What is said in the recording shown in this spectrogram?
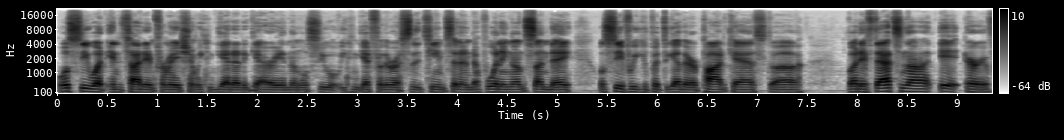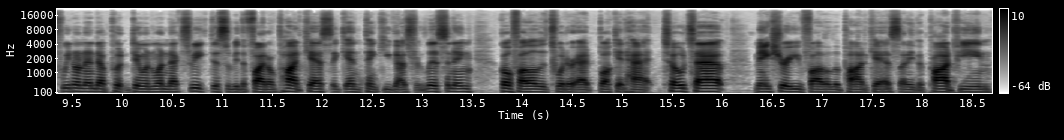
we'll see what inside information we can get out of Gary, and then we'll see what we can get for the rest of the teams that end up winning on Sunday. We'll see if we can put together a podcast. Uh, but if that's not it, or if we don't end up put, doing one next week, this will be the final podcast. Again, thank you guys for listening. Go follow the Twitter at Bucket Hat Toe Tap. Make sure you follow the podcast on either Podbean,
